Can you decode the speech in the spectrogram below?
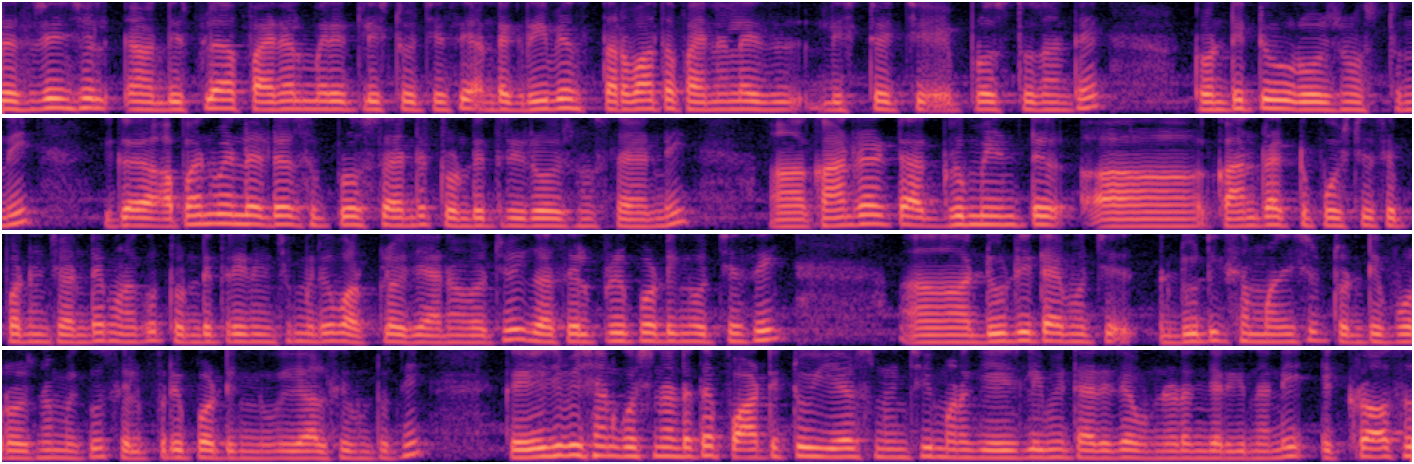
residential display of final merit list వచ్చేసి అంటే గ్రీవియన్స్ తర్వాత ఫైనలైజ్ లిస్ట్ వచ్చి ఎప్పుడు వస్తుందంటే ట్వంటీ టూ రోజున వస్తుంది. ఇక అపాయింట్మెంట్ లెటర్స్ ఎప్పుడు వస్తాయంటే ట్వంటీ త్రీ రోజున వస్తాయండి కాంట్రాక్ట్ అగ్రిమెంట్ కాంట్రాక్ట్ పోస్టెస్ ఎప్పటి నుంచి అంటే మనకు ట్వంటీ త్రీ నుంచి మీరు వర్క్లో జాయిన్ అవ్వచ్చు. ఇక సెల్ఫ్ రిపోర్టింగ్ వచ్చేసి డ్యూటీ టైం వచ్చే డ్యూటీకి సంబంధించి ట్వంటీ ఫోర్ రోజున మీకు సెల్ఫ్ రిపోర్టింగ్ ఇవ్వాల్సి ఉంటుంది. ఇక ఏజ్ విషయానికి వచ్చినట్టయితే ఫార్టీ టూ ఇయర్స్ నుంచి మనకి ఏజ్ లిమిట్ అనేది ఉండడం జరిగిందండి. అక్రాస్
